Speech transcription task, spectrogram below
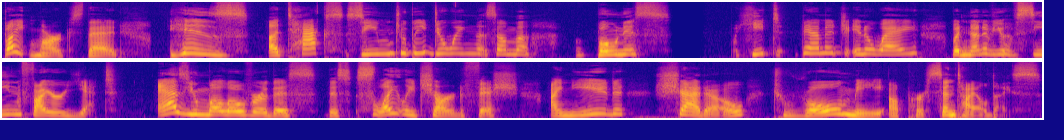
bite marks that his attacks seem to be doing some bonus heat damage in a way, but none of you have seen fire yet. As you mull over this this slightly charred fish, I need Shadow to roll me a percentile dice.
